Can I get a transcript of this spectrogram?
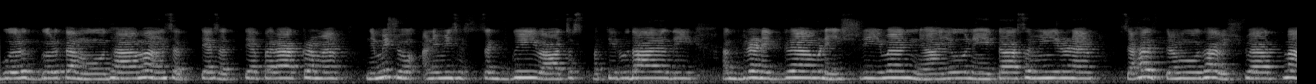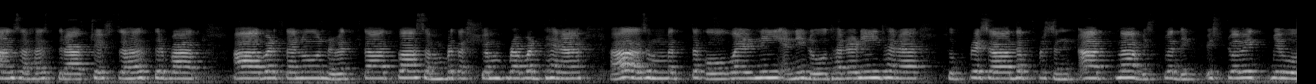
गुरुद्गुरुतमो धाम सत्य सत्य पराक्रम निमिषो अनिमिष सग्वीवाचस्पतिरुदारदि अग्रणिग्रामणि श्रीमान् न्यायो नेता समीरण। सहस्रमोध विश्वात्मा, सहस्राक्ष सहस्रपात्। आवर्तनो निवृत्तात्मा सम्प्रतश्यं प्रवर्धन। असंवत्तको वर्णी सुप्रसाद प्रसन्न आत्मा विश्वदिक् विश्वविद्विभु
